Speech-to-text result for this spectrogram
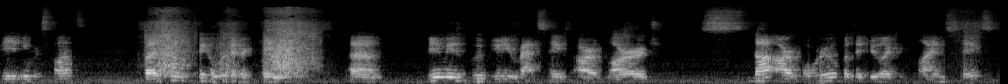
feeding response. But I just want to take a look at her cage. Um, Vietnamese blue beauty rat snakes are large, not arboreal, but they do like to climb snakes.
